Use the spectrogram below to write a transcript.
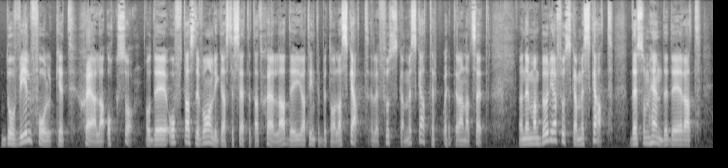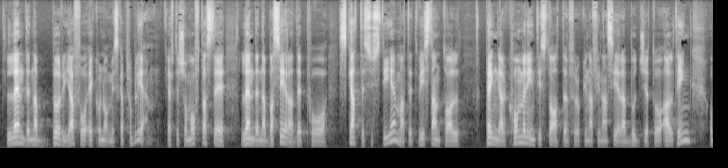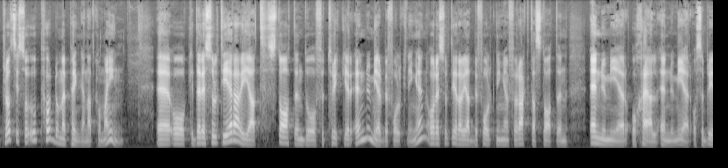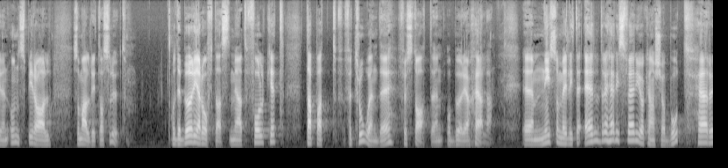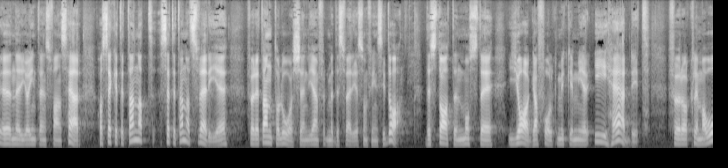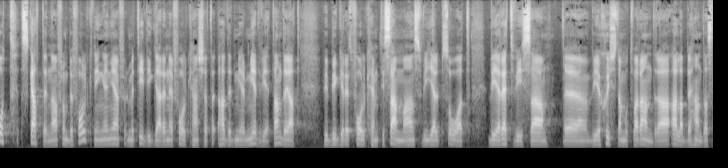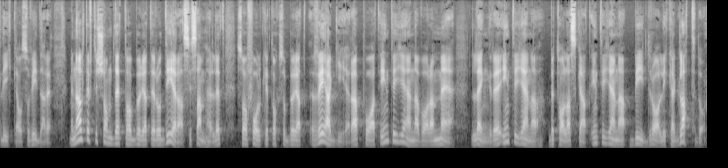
Då vill folket stjäla också. Och det är oftast det vanligaste sättet att stjäla, det är ju att inte betala skatt eller fuska med skatter på ett eller annat sätt. Och när man börjar fuska med skatt, det som händer det är att länderna börjar få ekonomiska problem. Eftersom oftast är länderna baserade på skattesystem, att ett visst antal pengar kommer in till staten för att kunna finansiera budget och allting. Och plötsligt så upphör de här pengarna att komma in. Eh, och det resulterar i att staten då förtrycker ännu mer befolkningen och resulterar i att befolkningen föraktar staten ännu mer och stjäl ännu mer. Och så blir det en ond spiral som aldrig tar slut. Och det börjar oftast med att folket tappat förtroende för staten och börjar stjäla. Ehm, ni som är lite äldre här i Sverige och kanske har bott här eh, när jag inte ens fanns här, har säkert ett annat, sett ett annat Sverige för ett antal år sedan jämfört med det Sverige som finns idag. Där staten måste jaga folk mycket mer ihärdigt för att klämma åt skatterna från befolkningen jämfört med tidigare när folk kanske hade ett mer medvetande att vi bygger ett folkhem tillsammans, vi hjälps åt, vi är rättvisa, eh, vi är schyssta mot varandra, alla behandlas lika och så vidare. Men allt eftersom detta har börjat eroderas i samhället så har folket också börjat reagera på att inte gärna vara med längre, inte gärna betala skatt, inte gärna bidra lika glatt. Då.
